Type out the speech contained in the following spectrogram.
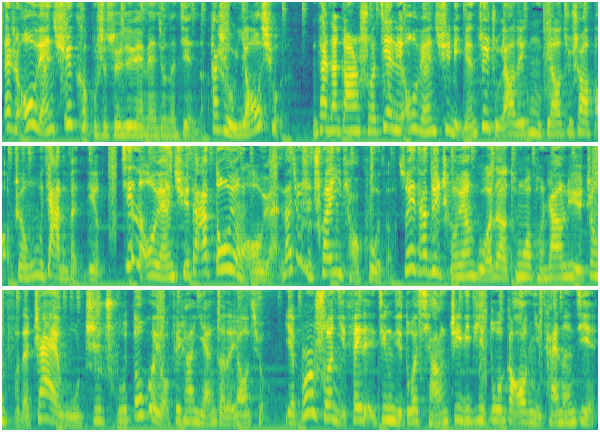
但是欧元区可不是随随便便就能进的，它是有要求的。你看，咱刚刚说建立欧元区里边最主要的一个目标，就是要保证物价的稳定。进了欧元区，大家都用欧元，那就是穿一条裤子。所以它对成员国的通货膨胀率、政府的债务支出都会有非常严格的要求。也不是说你非得经济多强、GDP 多高你才能进，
